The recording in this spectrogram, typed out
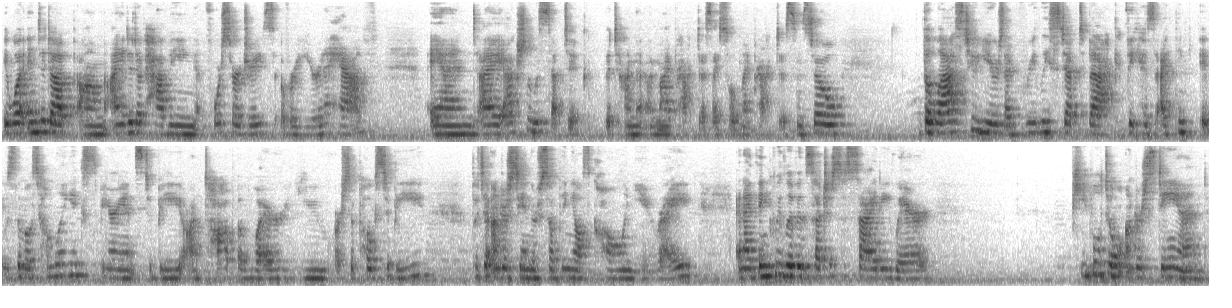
It what ended up, um, I ended up having four surgeries over a year and a half, and I actually was septic the time that my practice, I sold my practice, and so the last two years, I've really stepped back because I think it was the most humbling experience to be on top of where you are supposed to be, but to understand there's something else calling you, right? And I think we live in such a society where people don't understand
